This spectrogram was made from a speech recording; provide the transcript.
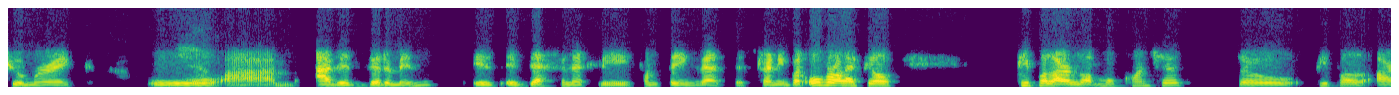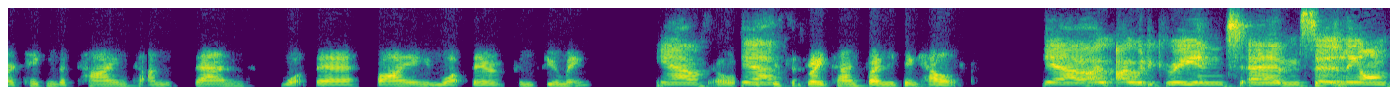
turmeric or yeah. um, added vitamins is, is definitely something that is trending. But overall, I feel people are a lot more conscious. So people are taking the time to understand what they're buying and what they're consuming. Yeah. So yeah. It's, it's a great time for anything health. Yeah, I, I would agree, and um, certainly on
